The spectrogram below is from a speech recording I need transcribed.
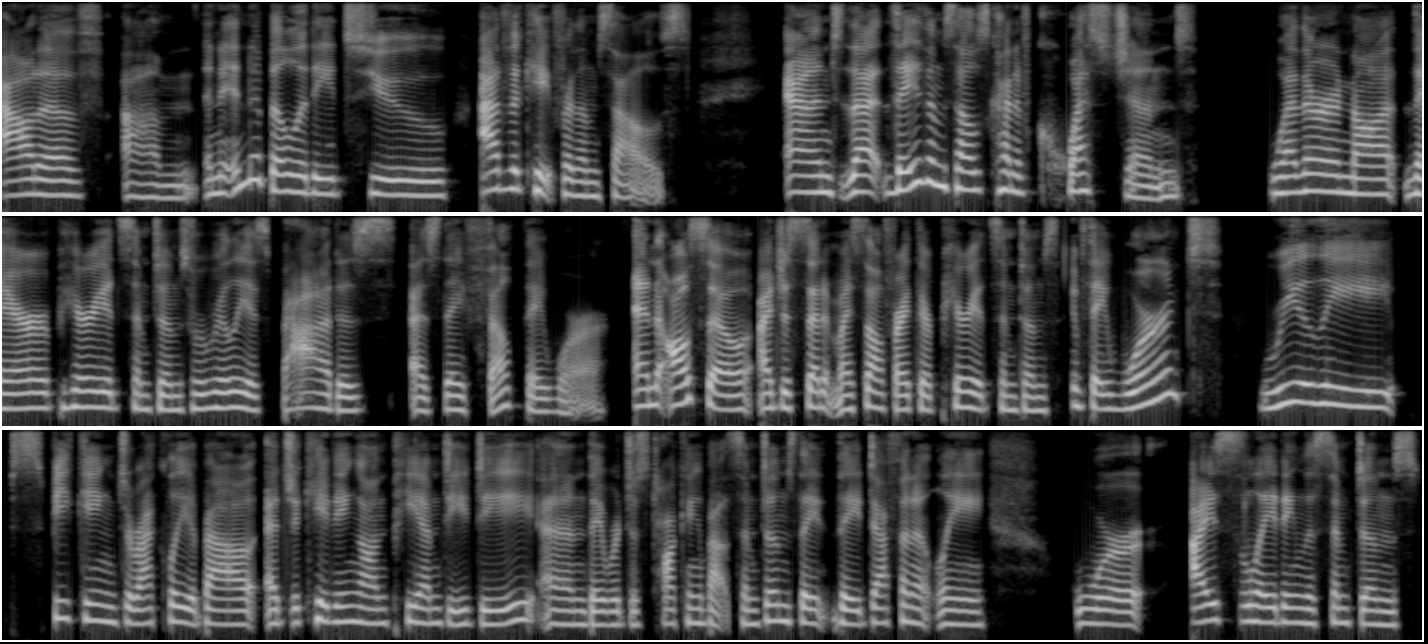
out of um, an inability to advocate for themselves, and that they themselves kind of questioned whether or not their period symptoms were really as bad as as they felt they were. And also, I just said it myself, right? Their period symptoms, if they weren't really speaking directly about educating on PMDD and they were just talking about symptoms, they they definitely were isolating the symptoms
